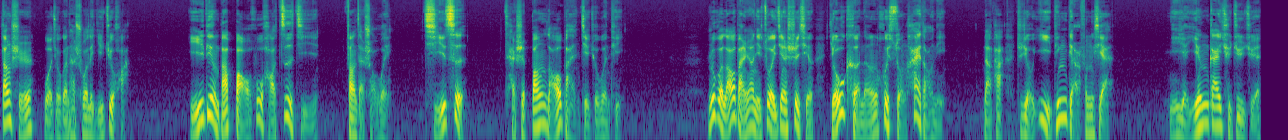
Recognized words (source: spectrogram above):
当时我就跟她说了一句话：一定把保护好自己放在首位，其次才是帮老板解决问题。如果老板让你做一件事情，有可能会损害到你，哪怕只有一丁点风险，你也应该去拒绝，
